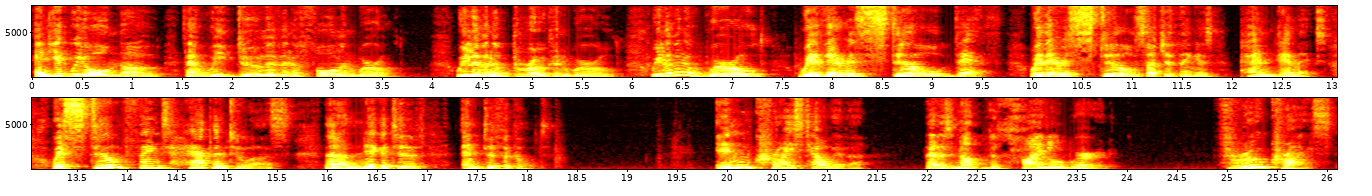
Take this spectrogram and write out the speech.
And yet we all know that we do live in a fallen world. We live in a broken world. We live in a world where there is still death where there is still such a thing as pandemics, where still things happen to us that are negative and difficult. In Christ, however, that is not the final word. Through Christ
